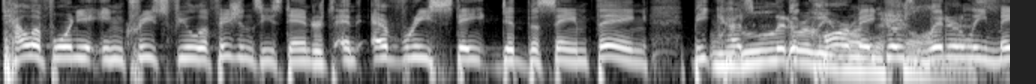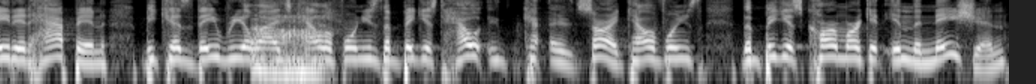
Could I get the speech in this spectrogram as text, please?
California increased fuel efficiency standards, and every state did the same thing because the car run the makers literally made it happen because they realized California's the biggest how sorry California's the biggest car market in the nation.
